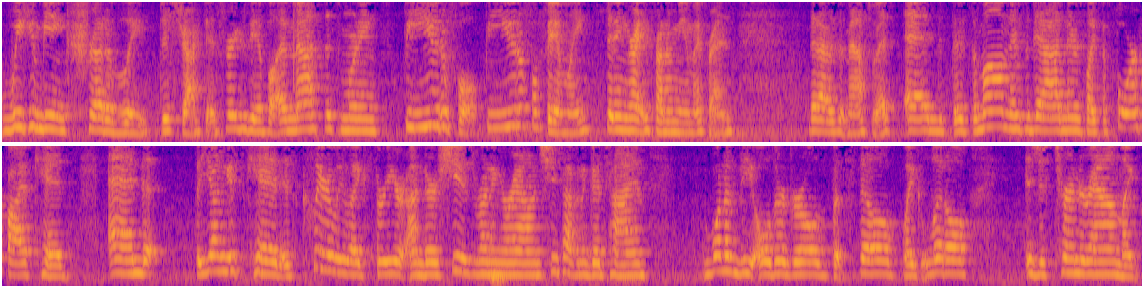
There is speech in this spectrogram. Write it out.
we can be incredibly distracted. For example, at Mass this morning, beautiful, beautiful family sitting right in front of me and my friend that I was at Mass with. And there's the mom, there's the dad, and there's like the four or five kids. And the youngest kid is clearly like three or under. She is running around. She's having a good time. One of the older girls, but still like little, is just turned around, like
